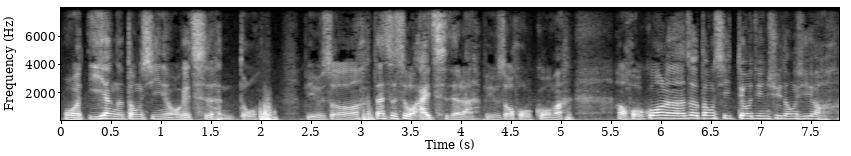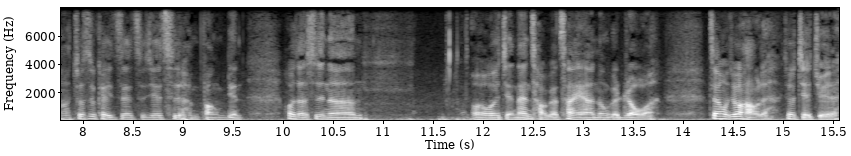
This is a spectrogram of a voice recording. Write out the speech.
我一样的东西呢，我可以吃很多。比如说，但是是我爱吃的啦，比如说火锅嘛。啊，火锅呢，这个东西丢进去东西哦，就是可以直接直接吃，很方便。或者是呢，我我简单炒个菜啊，弄个肉啊，这样我就好了，就解决了。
